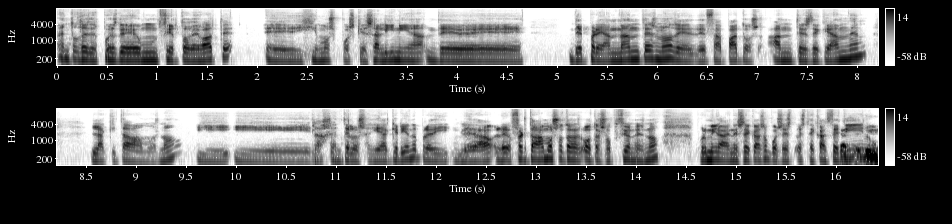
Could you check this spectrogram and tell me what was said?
Entonces, después de un cierto debate, eh, dijimos pues que esa línea de, de preandantes, ¿no? De, zapatos antes de que anden, la quitábamos, ¿no? Y, la gente lo seguía queriendo, pero le, ofertábamos otras, otras opciones, ¿no? Pues mira, en ese caso, pues este calcetín,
